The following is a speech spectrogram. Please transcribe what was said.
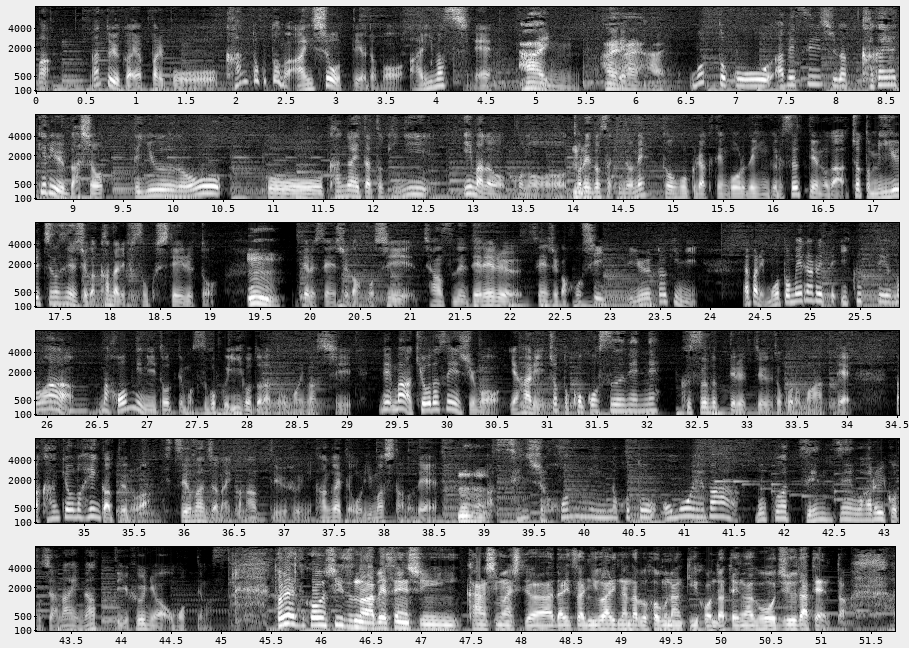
なんというかやっぱりこう、監督との相性っていうのもありますしね。はい。うんはいはいはい。もっとこう、安倍選手が輝ける場所っていうのを、こう、考えたときに、今のこのトレード先のね、東北楽天ゴールデンイーグルスっていうのが、ちょっと右打ちの選手がかなり不足していると。うん。出る選手が欲しい、チャンスで出れる選手が欲しいっていう時に、やっぱり求められていくっていうのは、まあ本人にとってもすごくいいことだと思いますし、で、まあ京田選手もやはりちょっとここ数年ね、くすぶってるっていうところもあって、まあ環境の変化っていうのは必要なんじゃないかなっていうふうに考えておりましたので、うんまあ。選手本人のことを思えば、僕は全然悪いことじゃないなっていうふうには思ってます。とりあえず今シーズンの安倍選手に関しましては、打率は2割7分、ホームラン9本、打点が50打点と。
